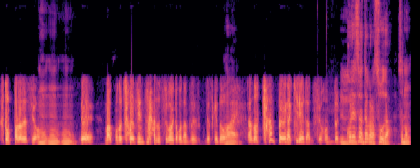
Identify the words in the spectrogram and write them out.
太っ腹ですよ。うんうんうん。で、まあ、この超人図鑑のすごいところなんですけど、はい。あのちゃんと絵が綺麗なんですよ、本当に。これさだからそうだ。その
